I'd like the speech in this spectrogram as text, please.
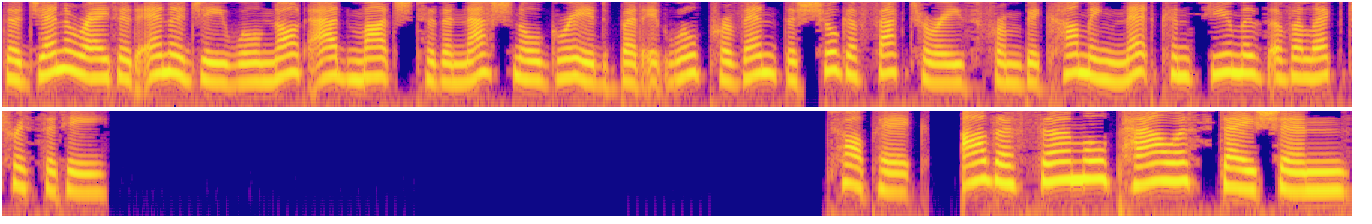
The generated energy will not add much to the national grid but it will prevent the sugar factories from becoming net consumers of electricity. Topic: other thermal power stations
